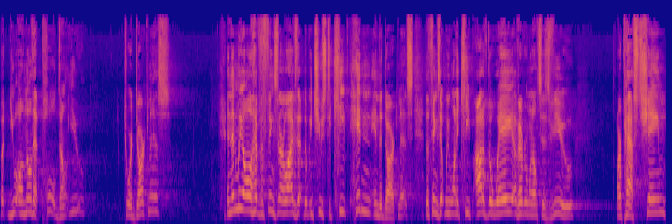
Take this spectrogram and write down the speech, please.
but you all know that pull, don't you? Toward darkness. And then we all have the things in our lives that, that we choose to keep hidden in the darkness, the things that we want to keep out of the way of everyone else's view our past shame,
